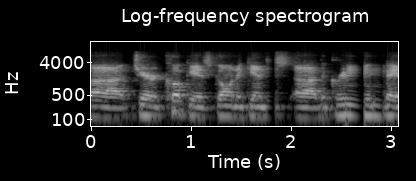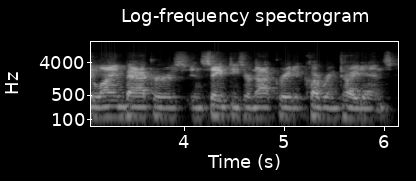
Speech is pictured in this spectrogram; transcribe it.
Uh, Jared Cook is going against uh, the Green Bay linebackers and safeties are not great at covering tight ends.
